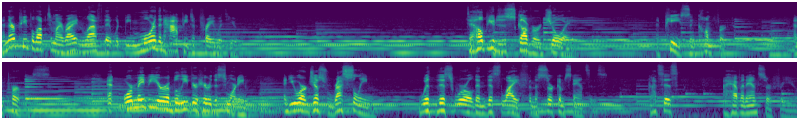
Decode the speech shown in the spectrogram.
And there are people up to my right and left that would be more than happy to pray with you, to help you to discover joy and peace and comfort and purpose. And, or maybe you're a believer here this morning and you are just wrestling with this world and this life and the circumstances. God says, I have an answer for you.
